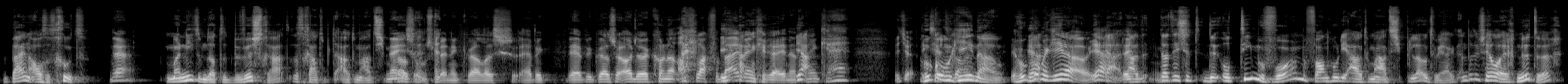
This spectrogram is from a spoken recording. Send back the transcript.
bijna altijd goed. Ja. Maar niet omdat het bewust gaat. Dat gaat op de automatische Nee, piloot. soms En- ben ik wel eens, heb ik, heb ik wel zo, oh, dat ik gewoon een afslag voorbij Ja. ben gereden. En Ja. dan denk ik, hè? Weet je, Hoe kom ik gewoon- hier nou? Hoe Ja. kom ik hier nou? Ja, nou, dat is het, de ultieme vorm van hoe die automatische piloot werkt. En dat is heel erg nuttig,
